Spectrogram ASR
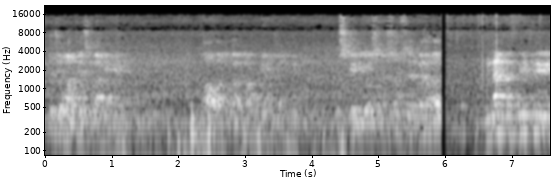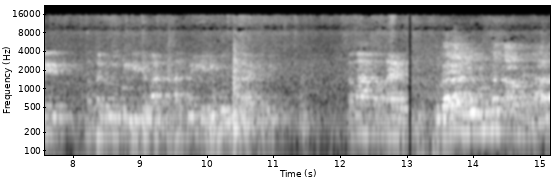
तो जमात इस्लामी में दावत का काम किया जाए उसके लिए उसने सबसे पहला बिना तकलीफ़ मज़हब लोग की जमात हर कोई यही बोलता है कि भाई तमाम अपना तो बहरहाल ये उनका काम है लाल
